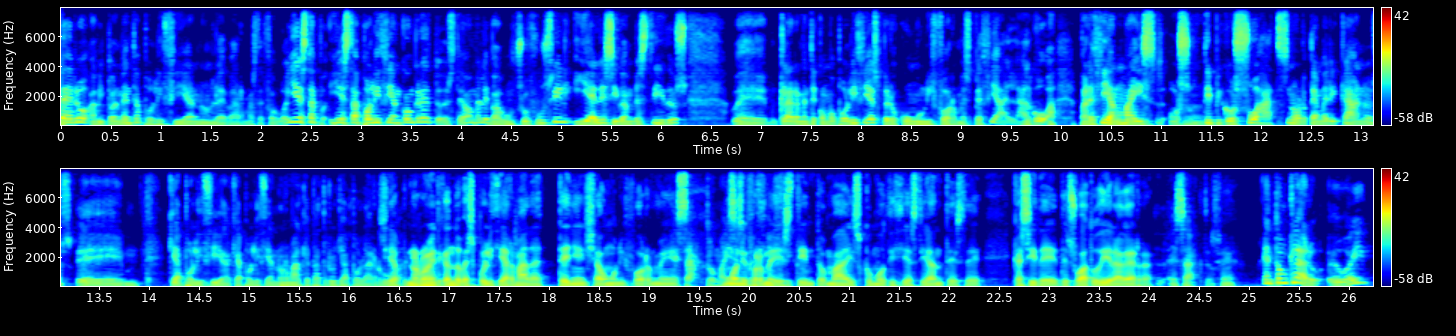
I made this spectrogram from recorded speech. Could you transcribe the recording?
pero habitualmente a policía non leva armas de fogo. E esta, e esta policía en concreto, este home, levaba un subfusil e eles iban vestidos eh, claramente como policías, pero cun uniforme especial. Algo ah, parecían máis os mm. típicos SWATs norteamericanos eh, que a policía que a policía normal mm. que patrulla pola rúa. Sí, normalmente cando ves policía armada teñen xa un uniforme Exacto, máis un uniforme específico. distinto, máis como dicías ti antes de casi de, de SWAT ou de ir á guerra. Exacto. Sí. Entón, claro, eu aí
